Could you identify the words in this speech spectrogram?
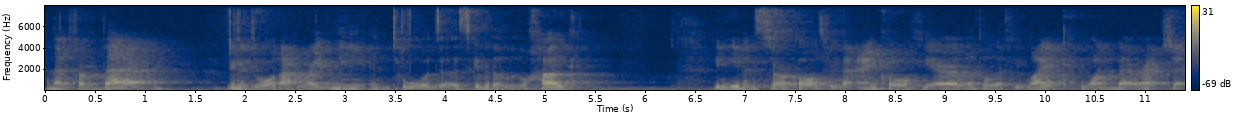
And then from there, we're going to draw that right knee in towards us, give it a little hug. You can even circle through the ankle here a little if you like, one direction.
